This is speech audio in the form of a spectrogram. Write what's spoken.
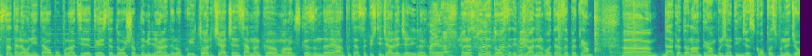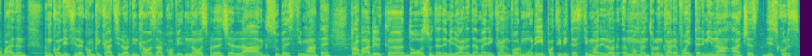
Statele Unite au o populație de 328 de milioane de locuitori, ceea ce înseamnă că, mă rog, scăzând de ar putea să câștige alegerile, că restul de 200 de milioane îl votează pe Trump. Uh, Dacă Donald Trump își atinge scopul, spune Joe Biden, în condițiile complicațiilor din cauza COVID-19 larg subestimate, probabil că 200 de milioane de americani vor muri, potrivit estimărilor, în momentul în care voi termina acest discurs.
